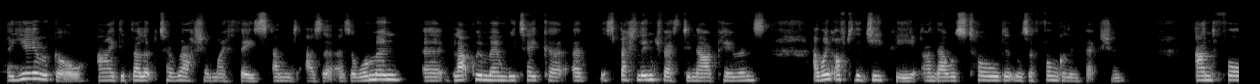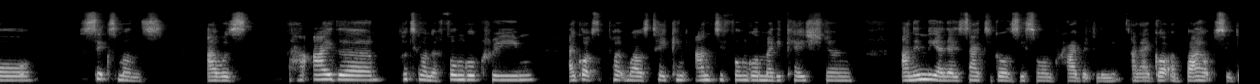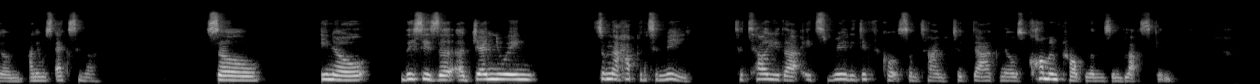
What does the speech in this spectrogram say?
A year ago, I developed a rash on my face, and as a, as a woman, uh, Black women, we take a, a special interest in our appearance. I went off to the GP and I was told it was a fungal infection. And for six months, I was either putting on a fungal cream. I got to the point where I was taking antifungal medication. And in the end, I decided to go and see someone privately. And I got a biopsy done, and it was eczema. So, you know, this is a, a genuine something that happened to me to tell you that it's really difficult sometimes to diagnose common problems in black skin.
